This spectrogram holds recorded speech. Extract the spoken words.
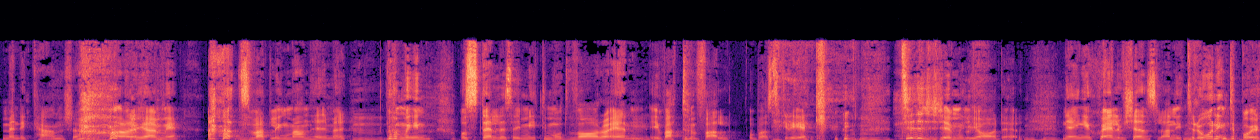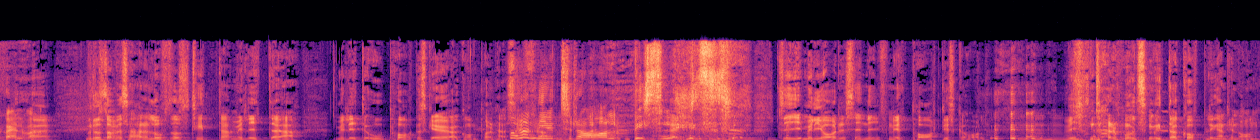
men det kanske har att göra med att Swartling Mannheimer kom in och ställde sig mitt emot var och en i Vattenfall och bara skrek 10 miljarder. Ni har ingen självkänsla, ni tror inte på er själva. Nej. Men då sa vi så här, låt oss titta med lite, med lite opartiska ögon på den här Bara siffran. neutral business. 10 miljarder säger ni från ert partiska håll. Vi däremot som inte har kopplingar till någon.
